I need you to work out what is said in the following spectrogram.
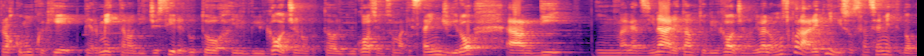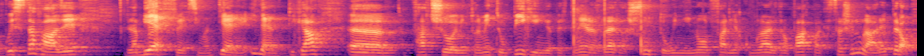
però comunque che permettano di gestire tutto il glicogeno, tutto il glucosio insomma che sta in giro, eh, di immagazzinare tanto glicogeno a livello muscolare, quindi sostanzialmente dopo questa fase la BF si mantiene identica, eh, faccio eventualmente un picking per tenere l'atleta asciutto, quindi non fargli accumulare troppa acqua extracellulare, però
